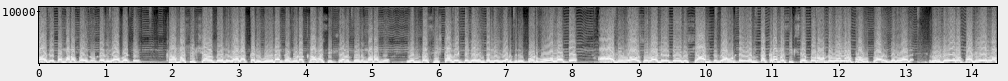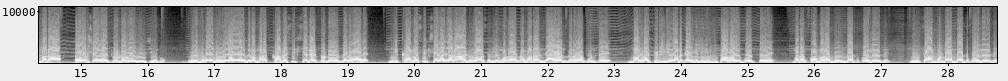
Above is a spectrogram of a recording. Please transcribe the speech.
బాధ్యత మన పైన ఉంటుంది కాబట్టి క్రమశిక్షణతో వాళ్ళు అక్కడికి పోయినాక కూడా క్రమశిక్షణతోని మనము ఎంత సిస్టమేటిక్గా ఇంటెలిజెన్స్ రిపోర్ట్ పోవాలంటే ఆదివాసులు అనేటోళ్ళు శాంతిగా ఉంటే ఎంత క్రమశిక్షణతో ఉంటుందో కూడా ప్రభుత్వానికి తెలవాలి. రెండు వేల పదిహేనులో మన పౌరుషం ఎట్లుంటుందో చూసిండ్రు. రెండు వేల ఇరవై ఐదులో మన క్రమశిక్షణ ఎట్లుంటుందో తెలవాలి. ఈ క్రమశిక్షణ గల ఆదివాసులు కనుక మనం న్యాయం జరగకుంటే మళ్ళా తిరిగి కనుక వీళ్ళు హింస అయిపోతే మనం కొమరం భీం తట్టుకోలేదు గురుసాముండం తట్టుకోలేదు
